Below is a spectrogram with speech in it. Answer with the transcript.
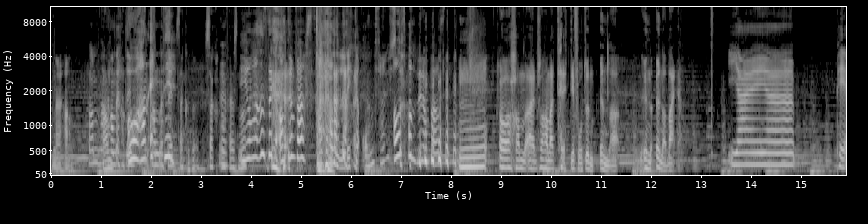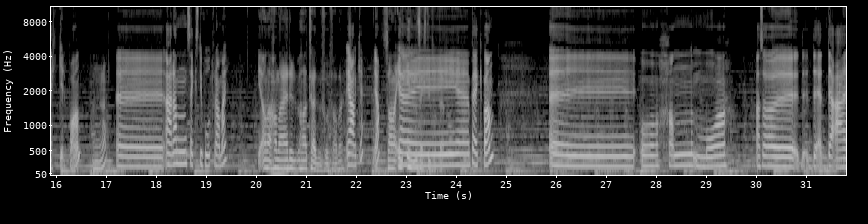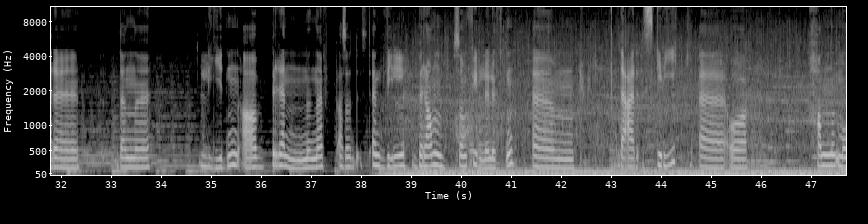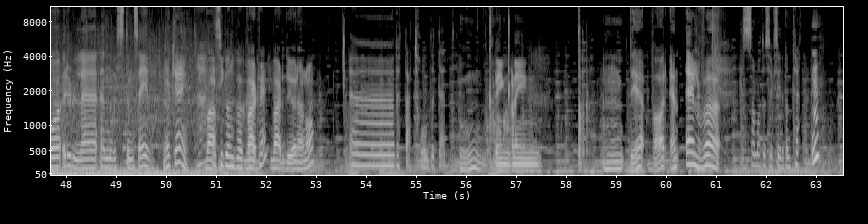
Nei, han. Han, Han- han etter. Å, han etter! Snakker snakker om Faust nå? Jo, men han snakker alltid om Faust. Han handler ikke om Faust. Alt handler om Faust. Mm, og han er, så han er 30 fot unna, unna, unna deg. Jeg uh, peker på han. Mm. Uh, er han 60 fot fra meg? Ja, Han, er, han, er, er 30 fot fra deg, Ja, OK. Ja. så han er innen 60 fot. ja. Jeg peker på han. Uh, og han må Altså, det, det er eh, den eh, lyden av brennende Altså en vill brann som fyller luften. Um, det er skrik, uh, og han må rulle en wisdom save. OK. Hva, go hva, er, hva er det du gjør her nå? Uh, dette er Toll the Dead. Mm. Kling, kling. Mm, det var en 11. Yes, han måtte sukside på en 13.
